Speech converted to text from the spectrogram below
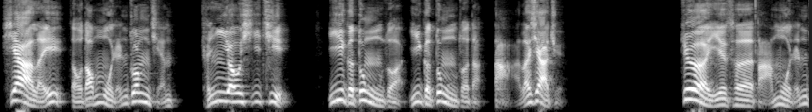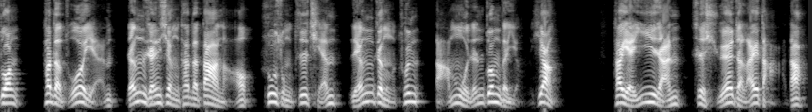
夏雷走到木人桩前，沉腰吸气，一个动作一个动作的打了下去。这一次打木人桩。他的左眼仍然向他的大脑输送之前梁正春打木人桩的影像，他也依然是学着来打的。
